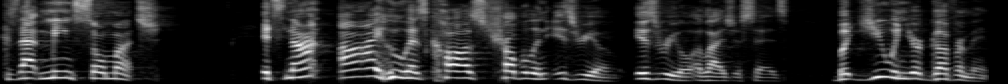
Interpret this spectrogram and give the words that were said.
because that means so much. It's not I who has caused trouble in Israel, Israel, Elijah says, but you and your government.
